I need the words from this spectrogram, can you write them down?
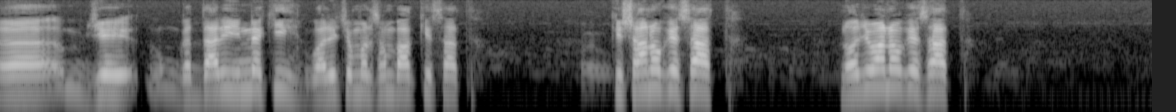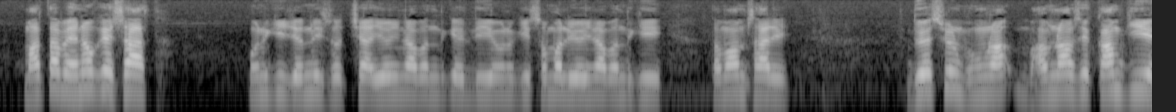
ये गद्दारी इनने की ग्वाली चंबल संभाग के साथ, किसानों के साथ, नौजवानों के साथ माता बहनों के साथ उनकी जननी सुरक्षा योजना बंद कर दी, उनकी समल योजना बंद की। तमाम सारे द्वेषपूर्ण भावनाओं से काम किए।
